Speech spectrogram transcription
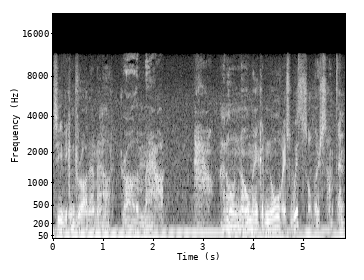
See if you can draw them out. Draw them out. How? I don't know. Make a noise. Whistle or something.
